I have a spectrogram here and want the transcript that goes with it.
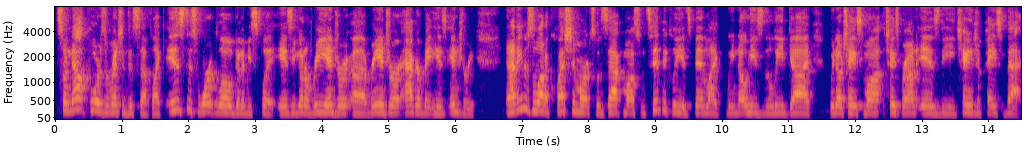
So now it pours a wrench into stuff like, is this workload going to be split? Is he going to re-injure, uh, re-injure or aggravate his injury? And I think there's a lot of question marks with Zack Moss when typically it's been like, we know he's the lead guy. We know Chase, Chase Brown is the change of pace back.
